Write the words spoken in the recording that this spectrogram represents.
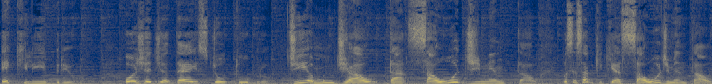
equilíbrio. Hoje é dia 10 de outubro, Dia Mundial da Saúde Mental. Você sabe o que é saúde mental?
